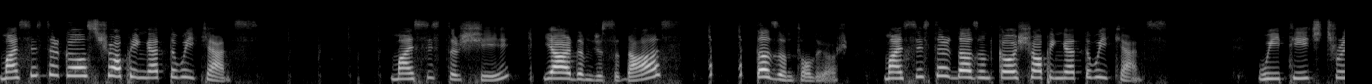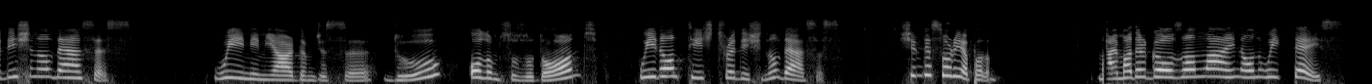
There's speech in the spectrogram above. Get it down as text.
My sister goes shopping at the weekends. My sister she, yardımcısı does, doesn't oluyor. My sister doesn't go shopping at the weekends. We teach traditional dances. We'nin yardımcısı do, olumsuzu don't. We don't teach traditional dances. Şimdi soru yapalım. My mother goes online on weekdays.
